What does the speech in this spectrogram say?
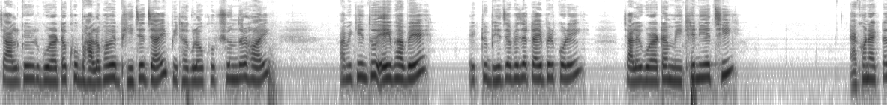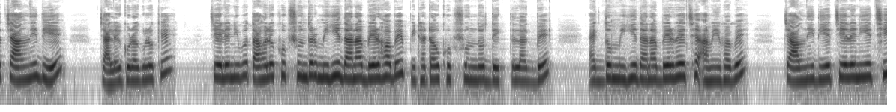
চালের গুঁড়াটা খুব ভালোভাবে ভিজে যায় পিঠাগুলো খুব সুন্দর হয়। আমি কিন্তু এইভাবে একটু ভেজা ভেজা টাইপের করেই চালের গুঁড়াটা মেখে নিয়েছি। এখন একটা চালনি দিয়ে চালের গুঁড়াগুলোকে চেলে নিব, তাহলে খুব সুন্দর মিহি দানা বের হবে। পিঠাটাও খুব সুন্দর দেখতে লাগবে। একদম মিহি দানা বের হয়েছে, আমি এভাবে চালনি দিয়ে চেলে নিয়েছি।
